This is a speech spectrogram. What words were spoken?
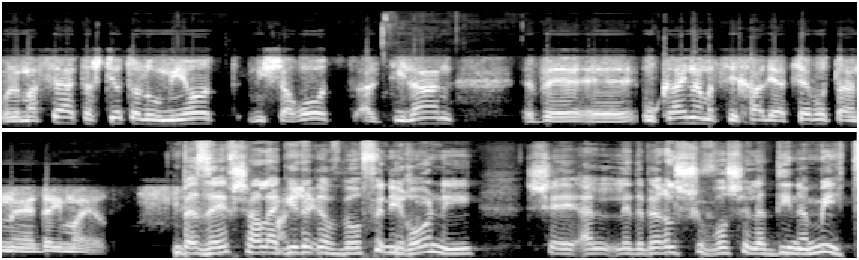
ולמעשה התשתיות הלאומיות נשארות על טילן, ואוקראינה מצליחה לייצב אותן אה, די מהר. בזה אפשר להגיד. אגב באופן אירוני, לדבר על שובו של הדינמיט.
